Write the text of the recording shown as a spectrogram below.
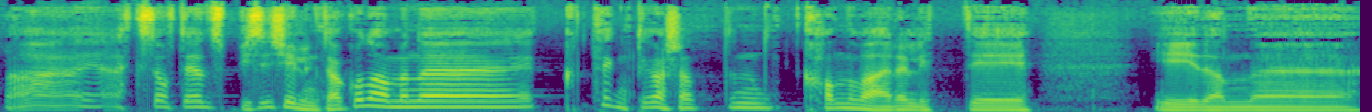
Jeg er ikke så ofte jeg spiser kyllingtaco, da, men eh, jeg tenkte kanskje at den kan være litt i, i den, eh,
